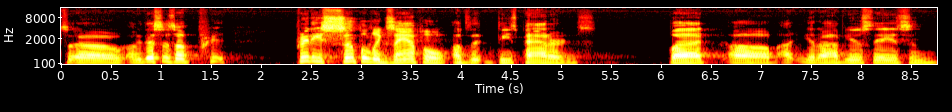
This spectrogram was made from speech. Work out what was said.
So I mean, this is a pre pretty simple example of the, these patterns, but um, I, you know I've used these in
